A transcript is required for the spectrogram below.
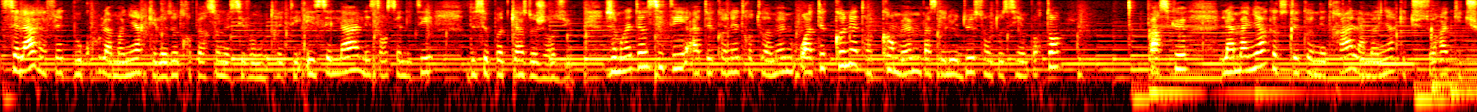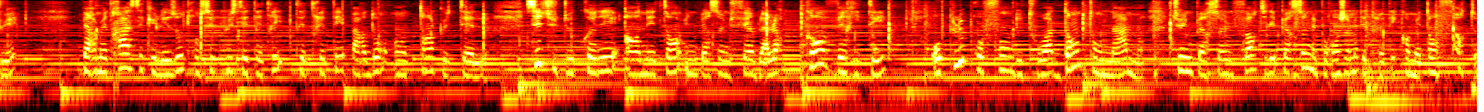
Cela reflète beaucoup la manière que les autres personnes aussi vont nous traiter. Et c'est là l'essentialité de ce podcast d'aujourd'hui. J'aimerais t'inciter à te connaître toi-même ou à te connaître quand même, parce que les deux sont aussi importants. Parce que la manière que tu te connaîtras, la manière que tu sauras qui tu es, permettra à ce que les autres aussi puissent te traiter pardon, en tant que tel. Si tu te connais en étant une personne faible, alors qu'en vérité, au plus profond de toi, dans ton âme, tu es une personne forte, les personnes ne pourront jamais te traiter comme étant forte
